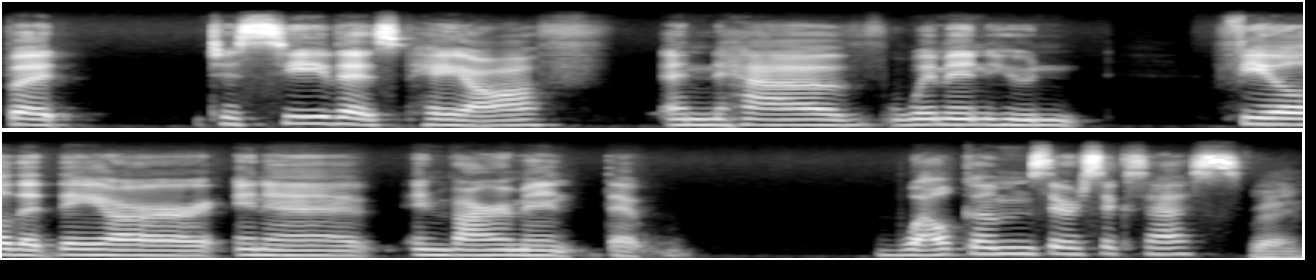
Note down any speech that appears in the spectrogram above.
But to see this pay off and have women who feel that they are in a environment that welcomes their success Right.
